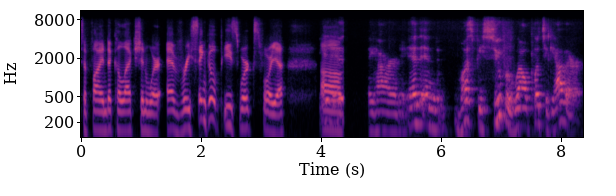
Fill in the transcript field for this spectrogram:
to find a collection where every single piece works for you. Um, It is really hard and, and must be super well put together.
